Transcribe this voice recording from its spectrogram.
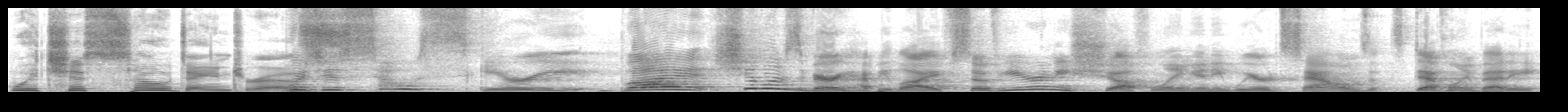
which is so dangerous. which is so scary. But she lives a very happy life. So if you hear any shuffling, any weird sounds, it's definitely Betty.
